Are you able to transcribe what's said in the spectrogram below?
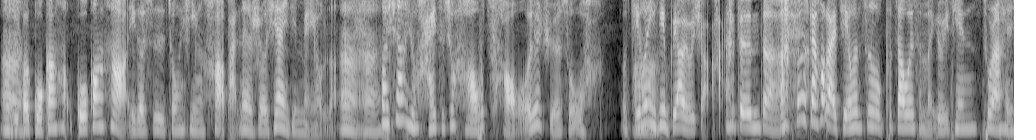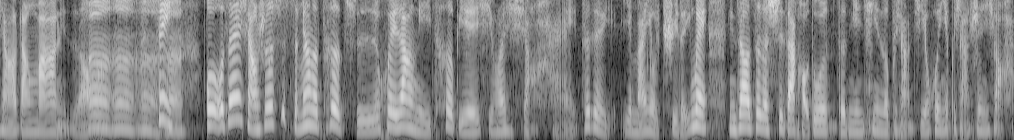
嗯、一个国光号，国光号，一个是中心号吧。那个时候现在已经没有了，嗯嗯，哇，现在有孩子就好吵，我就觉得说，哇，我结婚一定不要有小孩，哦、真的。但后来结婚之后，不知道为什么有一天突然很想要当妈，你知道吗？嗯嗯嗯，所以。我我在想说，是什么样的特质会让你特别喜欢小孩？这个也蛮有趣的，因为你知道，这个世代好多的年轻人都不想结婚，也不想生小孩。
